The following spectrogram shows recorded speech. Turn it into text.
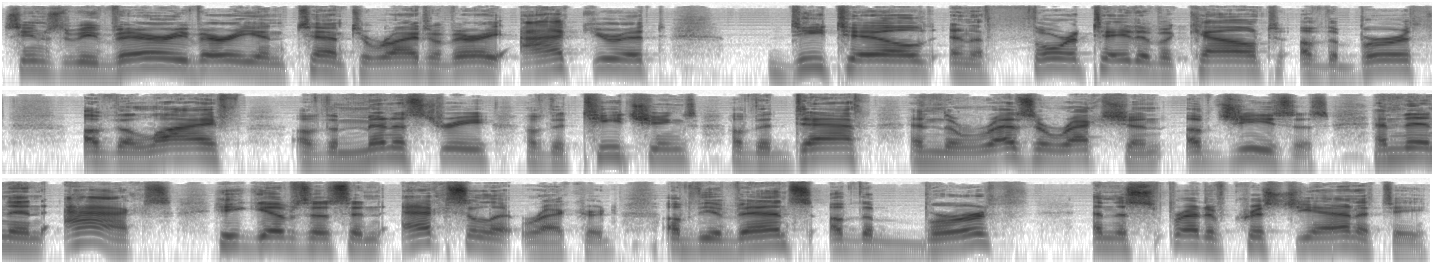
seems to be very, very intent to write a very accurate, detailed, and authoritative account of the birth, of the life, of the ministry, of the teachings, of the death, and the resurrection of Jesus. And then in Acts, he gives us an excellent record of the events of the birth and the spread of Christianity.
